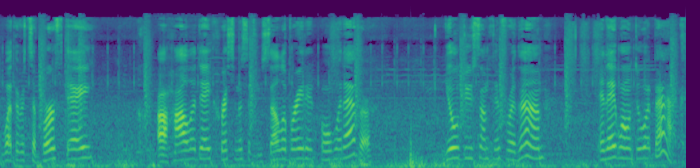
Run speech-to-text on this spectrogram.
whether it's a birthday, a holiday, Christmas if you celebrate it, or whatever. You'll do something for them, and they won't do it back.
